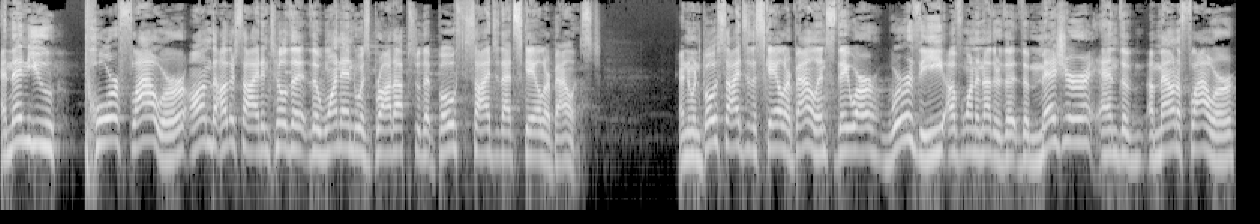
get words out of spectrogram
and then you pour flour on the other side until the, the one end was brought up so that both sides of that scale are balanced. And when both sides of the scale are balanced, they are worthy of one another. The, the measure and the amount of flour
